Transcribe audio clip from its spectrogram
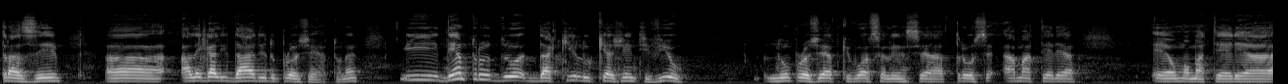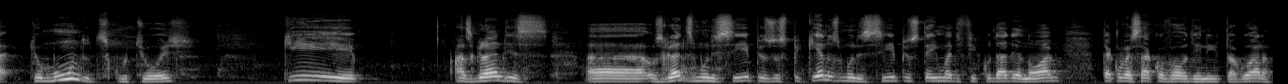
trazer a, a legalidade do projeto. Né? E dentro do, daquilo que a gente viu no projeto que Vossa Excelência trouxe, a matéria é uma matéria que o mundo discute hoje, que as grandes, uh, os grandes municípios, os pequenos municípios têm uma dificuldade enorme. Até conversar com o Valdenito agora,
